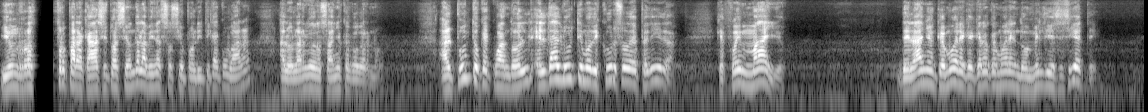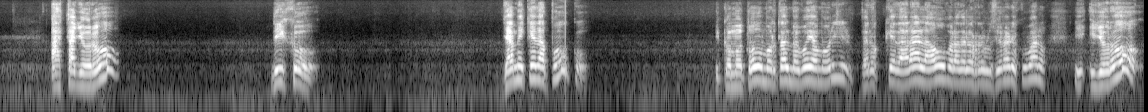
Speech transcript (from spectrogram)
y un rostro para cada situación de la vida sociopolítica cubana a lo largo de los años que gobernó. Al punto que cuando él, da el último discurso de despedida, que fue en mayo del año en que muere, que creo que muere en 2017, hasta lloró dijo, ya me queda poco. Y como todo mortal me voy a morir, pero quedará la obra de los revolucionarios cubanos. Y, lloró,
